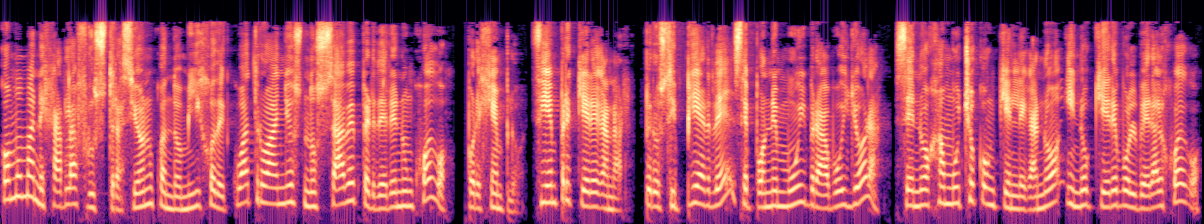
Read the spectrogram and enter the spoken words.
¿Cómo manejar la frustración cuando mi hijo de cuatro años no sabe perder en un juego? Por ejemplo, siempre quiere ganar, pero si pierde se pone muy bravo y llora. Se enoja mucho con quien le ganó y no quiere volver al juego.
